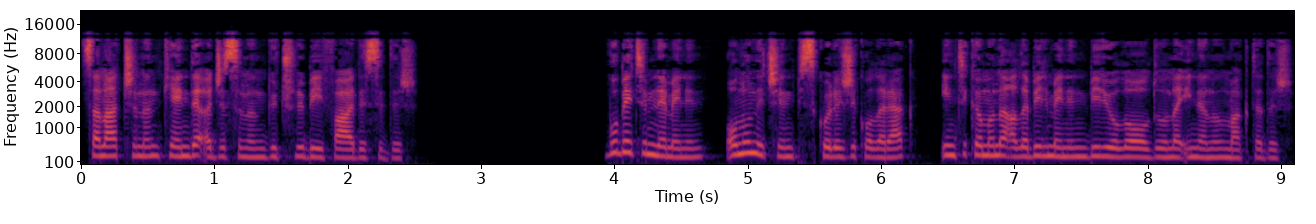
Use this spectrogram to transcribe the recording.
sanatçının kendi acısının güçlü bir ifadesidir. Bu betimlemenin, onun için psikolojik olarak, intikamını alabilmenin bir yolu olduğuna inanılmaktadır.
